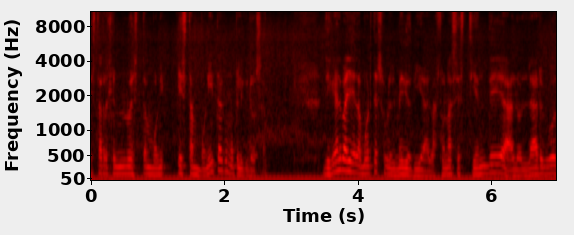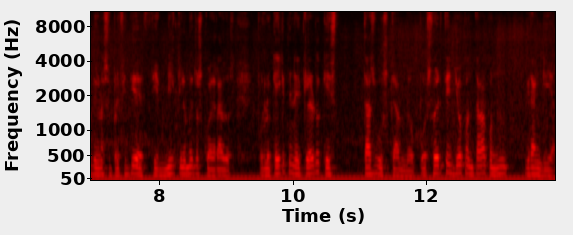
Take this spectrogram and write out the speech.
Esta región no es tan, es tan bonita como peligrosa. Llegué al Valle de la Muerte sobre el mediodía. La zona se extiende a lo largo de una superficie de 100.000 kilómetros cuadrados, por lo que hay que tener claro que estás buscando. Por suerte yo contaba con un gran guía.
